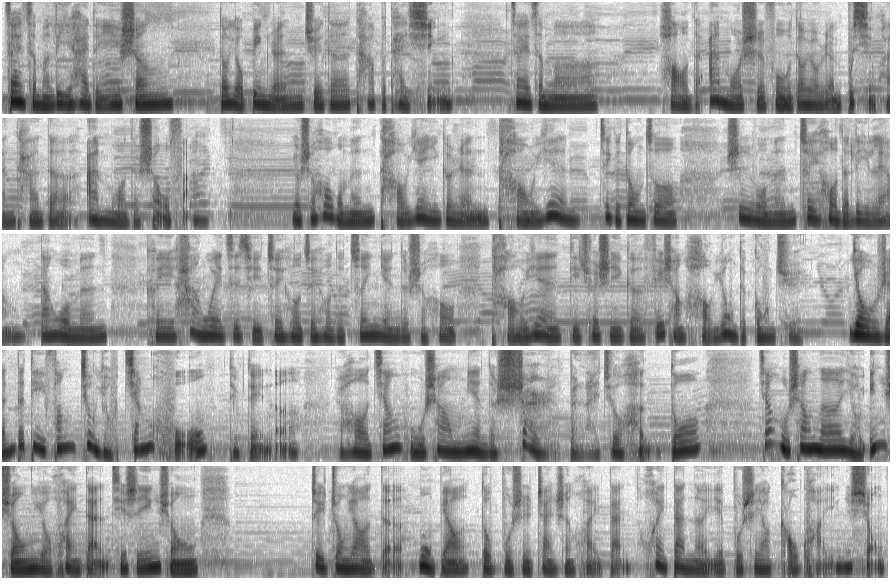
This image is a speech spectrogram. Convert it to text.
再怎么厉害的医生。都有病人觉得他不太行，再怎么好的按摩师傅，都有人不喜欢他的按摩的手法。有时候我们讨厌一个人，讨厌这个动作，是我们最后的力量。当我们可以捍卫自己最后最后的尊严的时候，讨厌的确是一个非常好用的工具。有人的地方就有江湖，对不对呢？然后江湖上面的事儿本来就很多，江湖上呢有英雄有坏蛋。其实英雄最重要的目标都不是战胜坏蛋，坏蛋呢也不是要搞垮英雄。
